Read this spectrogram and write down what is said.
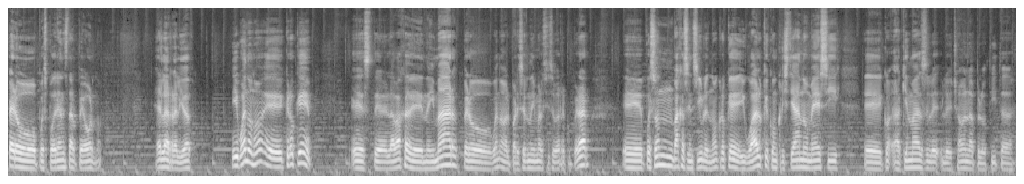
Pero pues podrían estar peor, ¿no? Es la realidad. Y bueno, ¿no? Eh, creo que este, la baja de Neymar, pero bueno, al parecer Neymar sí se va a recuperar. Eh, pues son bajas sensibles, ¿no? Creo que igual que con Cristiano, Messi, eh, ¿A quién más le, echaban la pelotita?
